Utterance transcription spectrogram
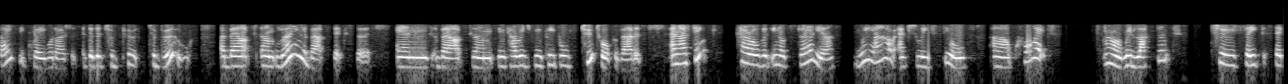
basically what I should the, the taboo, taboo about um, learning about sex first and about um, encouraging people to talk about it. And I think, Carol, that in Australia we are actually still uh, quite uh, reluctant to seek sex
